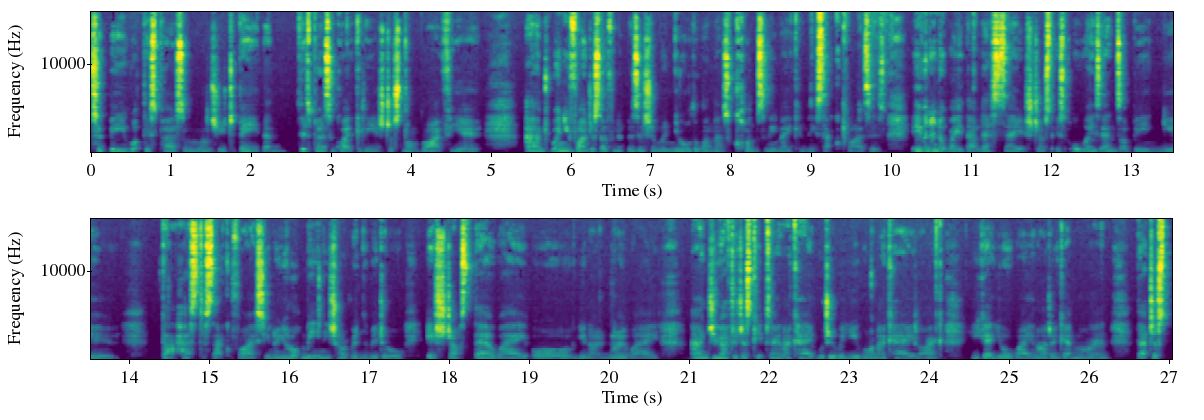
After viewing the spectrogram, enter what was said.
to be what this person wants you to be, then this person quite clearly is just not right for you. And when you find yourself in a position when you're the one that's constantly making these sacrifices, even in a way that let's say it's just it always ends up being you, that has to sacrifice. You know, you're not meeting each other in the middle. It's just their way or, you know, no way. And you have to just keep saying, okay, we'll do what you want. Okay, like you get your way and I don't get mine. That just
